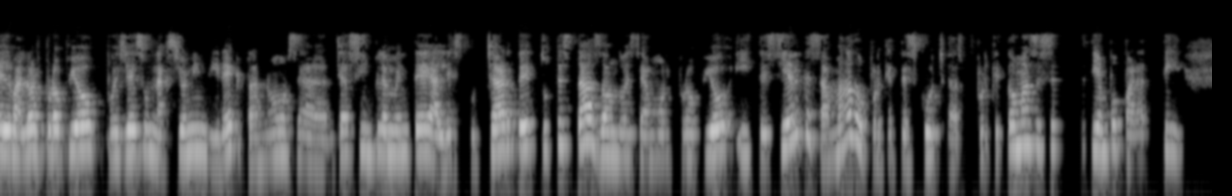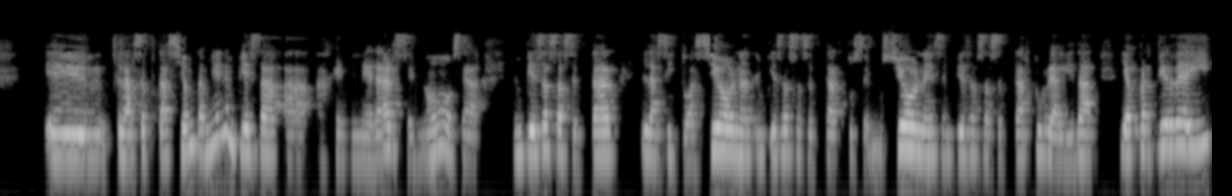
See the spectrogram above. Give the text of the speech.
el valor propio pues ya es una acción indirecta, ¿no? O sea, ya simplemente al escucharte, tú te estás dando ese amor propio y te sientes amado porque te escuchas, porque tomas ese tiempo para ti. Em, la aceptación también empieza a, a, generarse, ¿no? O sea, empiezas a aceptar la situación, empiezas a aceptar tus emociones, empiezas a aceptar tu realidad y a partir de ahí,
